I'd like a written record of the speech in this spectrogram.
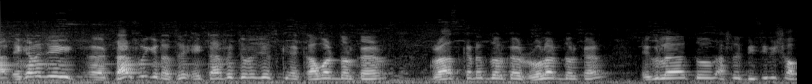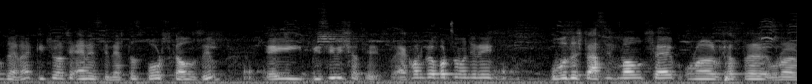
আর এখানে যে টার্ফ উইকেট আছে, এই টার্ফের জন্য যে কাভার দরকার গ্রাস কাটার দরকার রোলার দরকার এগুলা তো আসলে বিসিবি সব দেয় না, কিছু আছে এনএসসি ন্যাশনাল স্পোর্টস কাউন্সিল এই বিসিবির সাথে। এখনকার বর্তমান যিনি উপদেষ্টা আসিফ মাহমুদ সাহেব, ওনার সাথে ওনার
